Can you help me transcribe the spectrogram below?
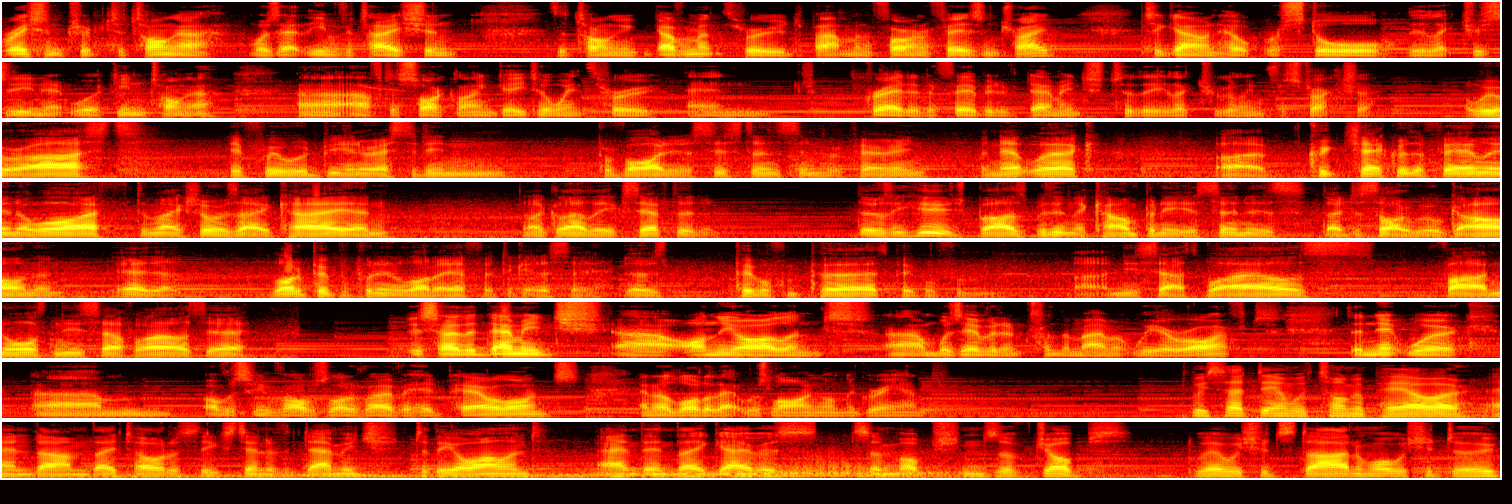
recent trip to Tonga was at the invitation of the Tongan government through Department of Foreign Affairs and Trade to go and help restore the electricity network in Tonga uh, after Cyclone Gita went through and created a fair bit of damage to the electrical infrastructure. We were asked if we would be interested in providing assistance in repairing the network. A quick check with the family and the wife to make sure it was okay and I gladly accepted. There was a huge buzz within the company as soon as they decided we were going and yeah, a lot of people put in a lot of effort to get us there. There was people from Perth, people from uh, New South Wales, far north New South Wales, yeah. So the damage uh, on the island um, was evident from the moment we arrived. The network um, obviously involves a lot of overhead power lines and a lot of that was lying on the ground. We sat down with Tonga Power and um, they told us the extent of the damage to the island and then they gave us some options of jobs where we should start and what we should do.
